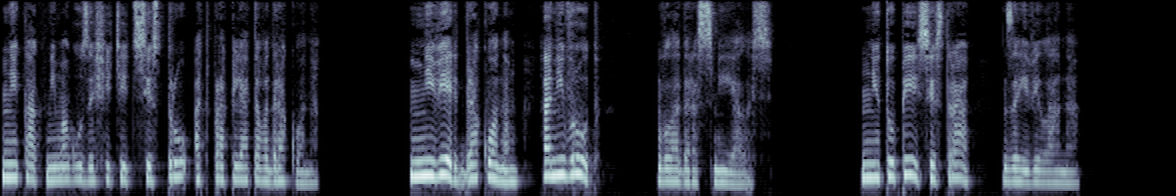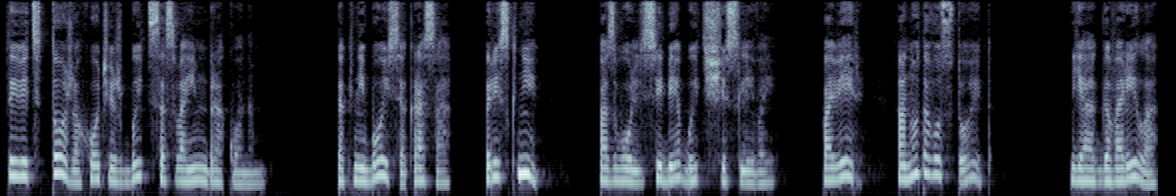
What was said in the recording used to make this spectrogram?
Никак не могу защитить сестру от проклятого дракона. «Не верь драконам, они врут!» Влада рассмеялась. «Не тупи, сестра», — заявила она. «Ты ведь тоже хочешь быть со своим драконом. Так не бойся, краса, рискни. Позволь себе быть счастливой. Поверь, оно того стоит. Я говорила,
